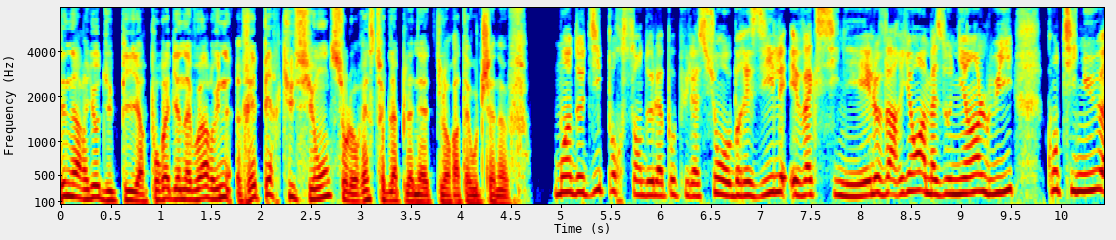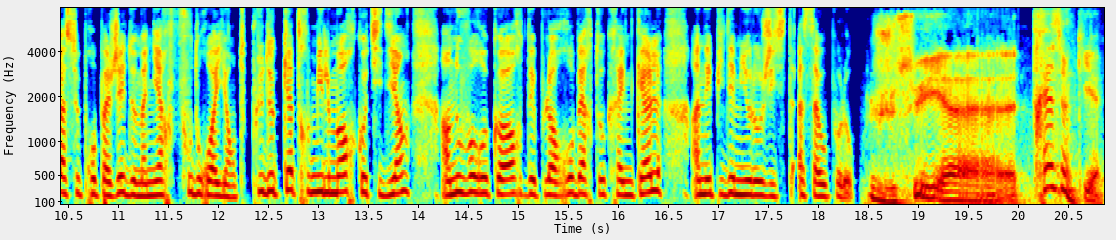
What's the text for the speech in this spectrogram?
scénario du pire pourrait bien avoir une répercussion sur le reste de la planète, Laura Taouchanov. Moins de 10% de la population au Brésil est vaccinée et le variant amazonien, lui, continue à se propager de manière foudroyante. Plus de 4000 morts quotidiens, un nouveau record, déplore Roberto Krenkel, un épidémiologiste à Sao Paulo. Je suis euh, très inquiet.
